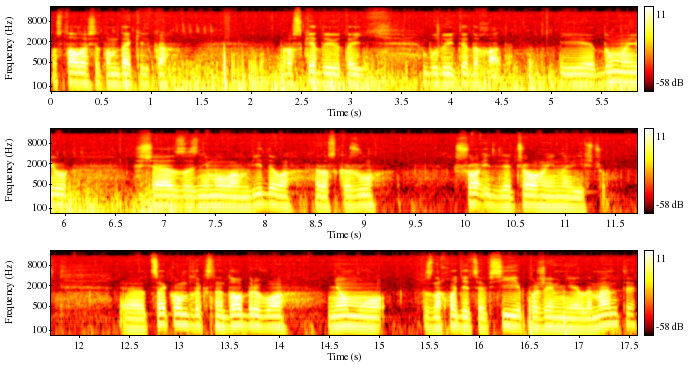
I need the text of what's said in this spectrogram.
Осталося там декілька. Розкидаю та й буду йти до хати. І думаю, ще зазніму вам відео, розкажу, що і для чого і навіщо. Е, Це комплексне добриво, в ньому знаходяться всі поживні елементи,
